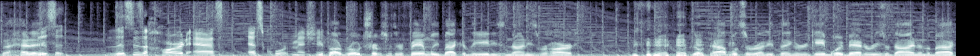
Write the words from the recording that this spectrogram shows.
The headache. This is this is a hard ass escort mission. you thought road trips with your family back in the 80s and 90s were hard. with no tablets or anything, or your Game Boy batteries are dying in the back.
